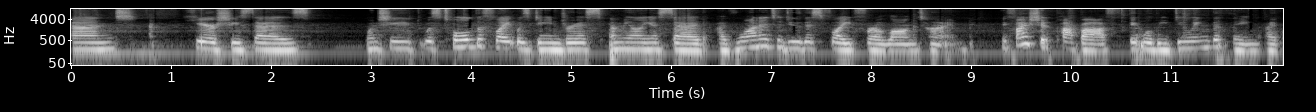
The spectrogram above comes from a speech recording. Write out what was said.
and here she says, when she was told the flight was dangerous, Amelia said, I've wanted to do this flight for a long time. If I should pop off, it will be doing the thing I've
